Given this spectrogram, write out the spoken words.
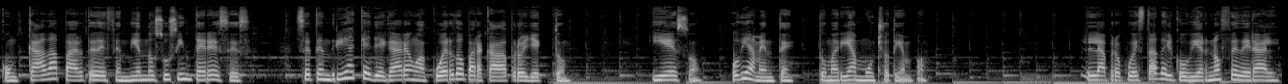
con cada parte defendiendo sus intereses, se tendría que llegar a un acuerdo para cada proyecto. Y eso, obviamente, tomaría mucho tiempo. La propuesta del gobierno federal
